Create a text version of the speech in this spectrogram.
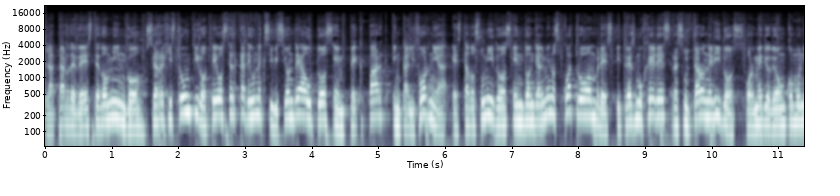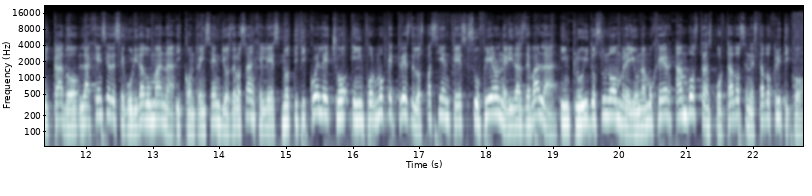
La tarde de este domingo se registró un tiroteo cerca de una exhibición de autos en Peck Park, en California, Estados Unidos, en donde al menos cuatro hombres y tres mujeres resultaron heridos. Por medio de un comunicado, la Agencia de Seguridad Humana y Contra Incendios de Los Ángeles notificó el hecho e informó que tres de los pacientes sufrieron heridas de bala, incluidos un hombre y una mujer, ambos transportados en estado crítico.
